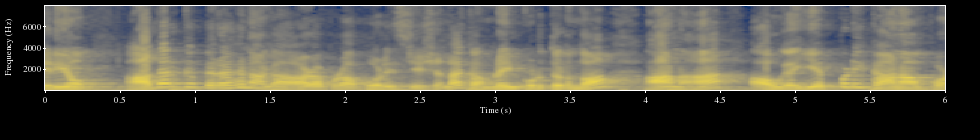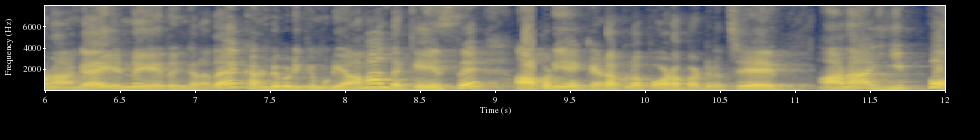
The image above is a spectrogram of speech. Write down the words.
தெரியும். அதற்கு பிறகு நாங்கள் ஆழப்புழா போலீஸ் ஸ்டேஷனில் கம்ப்ளைண்ட் கொடுத்துருந்தோம். ஆனா அவங்க எப்படி காணாம போனாங்க என்ன ஏதுங்கிறத கண்டுபிடிக்க முடியாம அந்த கேஸ் அப்படியே கிடப்புல போடப்பட்டுருச்சு. ஆனா இப்போ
